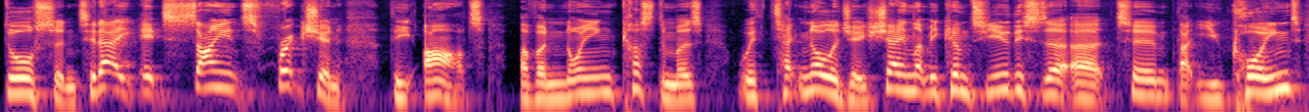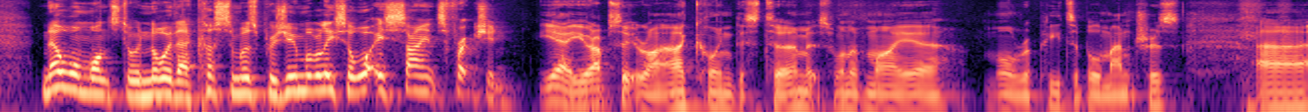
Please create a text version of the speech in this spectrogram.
Dawson. Today, it's science friction, the art of annoying customers with technology. Shane, let me come to you. This is a, a term that you coined. No one wants to annoy their customers, presumably. So, what is science friction? Yeah, you're absolutely right. I coined this term. It's one of my uh, more repeatable mantras. Uh,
